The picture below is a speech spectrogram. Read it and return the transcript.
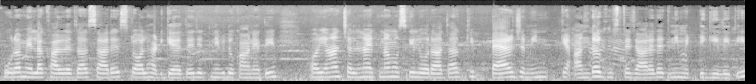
पूरा मेला खाली था सारे स्टॉल हट गए थे जितनी भी दुकानें थी और यहाँ चलना इतना मुश्किल हो रहा था कि पैर ज़मीन के अंदर घुसते जा रहे थे इतनी मिट्टी गीली थी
